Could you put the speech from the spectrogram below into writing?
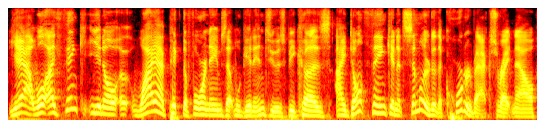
Yeah, well, I think, you know, uh, why I picked the four names that we'll get into is because I don't think, and it's similar to the quarterbacks right now,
